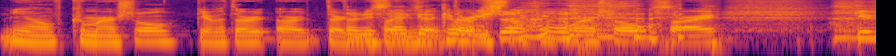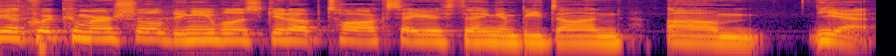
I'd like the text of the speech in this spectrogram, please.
you know, commercial, give a 30 or 30, 30 second 30 commercial. second commercial. Sorry. Giving a quick commercial, being able to just get up, talk, say your thing and be done. Um, yeah,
